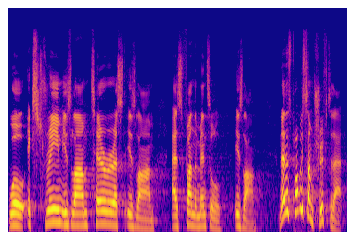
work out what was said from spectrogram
well, extreme Islam, terrorist Islam, as fundamental Islam. Now, there's probably some truth to that,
